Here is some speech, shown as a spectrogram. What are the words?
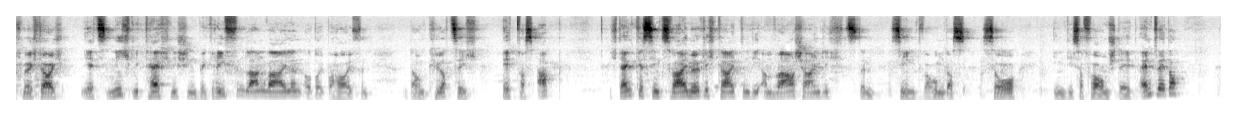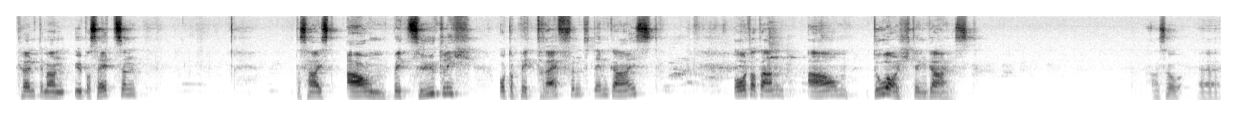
Ich möchte euch jetzt nicht mit technischen Begriffen langweilen oder überhäufen und darum kürze ich etwas ab. Ich denke, es sind zwei Möglichkeiten, die am wahrscheinlichsten sind, warum das so in dieser Form steht. Entweder könnte man übersetzen, das heißt arm bezüglich oder betreffend dem Geist, oder dann arm durch den Geist. Also äh,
